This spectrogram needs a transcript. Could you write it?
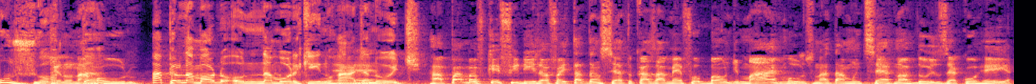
O Jota. Pelo namoro. Ah, pelo namoro, o namoro aqui no rádio à noite. Rapaz, mas eu fiquei feliz. Eu falei, tá dando certo o casamento. Foi bom demais, moço. Nós dá muito certo, nós dois, o Zé Correia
